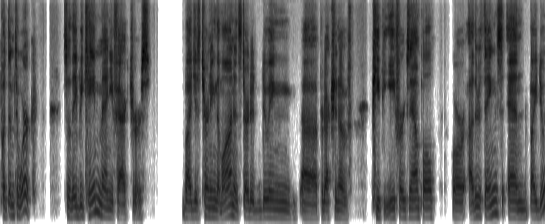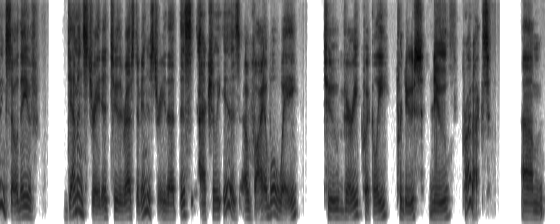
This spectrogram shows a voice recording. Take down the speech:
put them to work. So they became manufacturers by just turning them on and started doing uh, production of PPE, for example, or other things. And by doing so, they've demonstrated to the rest of industry that this actually is a viable way to very quickly produce new products. Um,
